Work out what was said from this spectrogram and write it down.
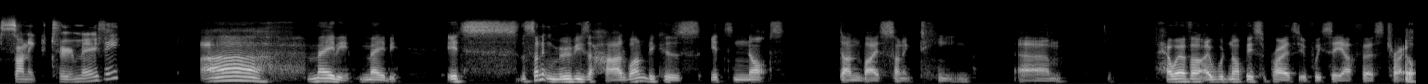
Sonic 2 movie? Ah, maybe, maybe. It's the Sonic movie is a hard one because it's not done by Sonic Team. Um, however, I would not be surprised if we see our first trailer.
